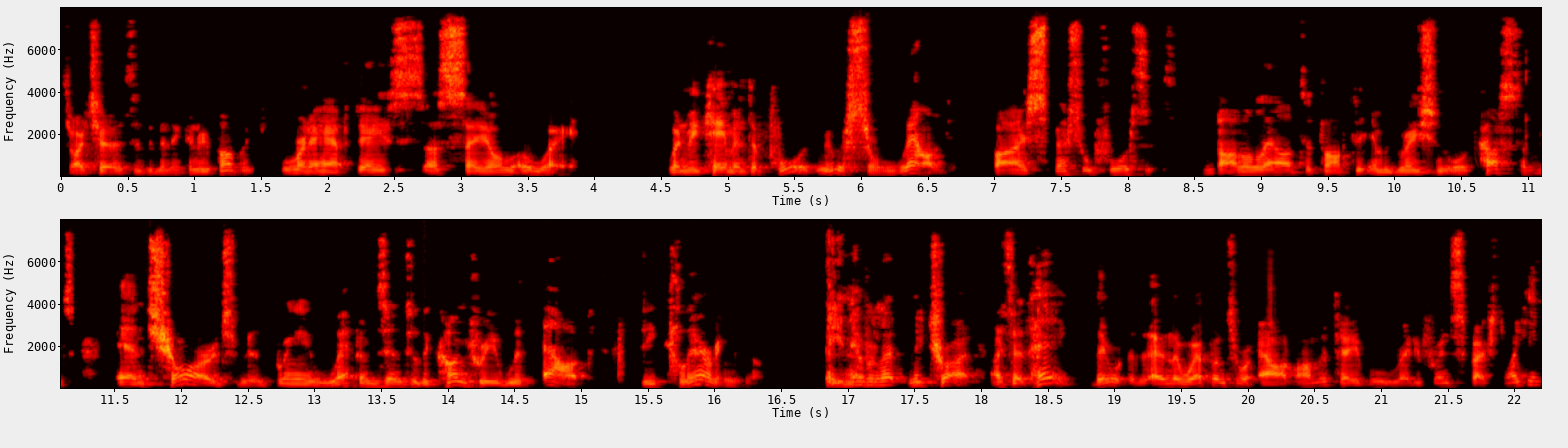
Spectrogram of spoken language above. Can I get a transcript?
so I chose the Dominican Republic, four and a half days a sail away. When we came into port, we were surrounded by special forces, not allowed to talk to immigration or customs, and charged with bringing weapons into the country without declaring them. They never let me try. I said, hey, they were, and the weapons were out on the table, ready for inspection. Like in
